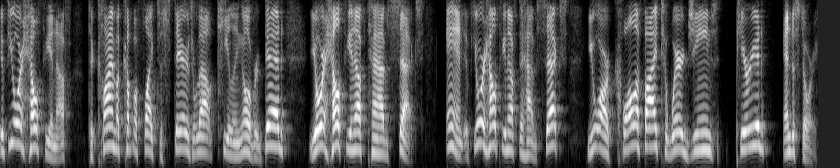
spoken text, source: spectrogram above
If you're healthy enough to climb a couple flights of stairs without keeling over dead, you're healthy enough to have sex. And if you're healthy enough to have sex, you are qualified to wear jeans, period, end of story.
